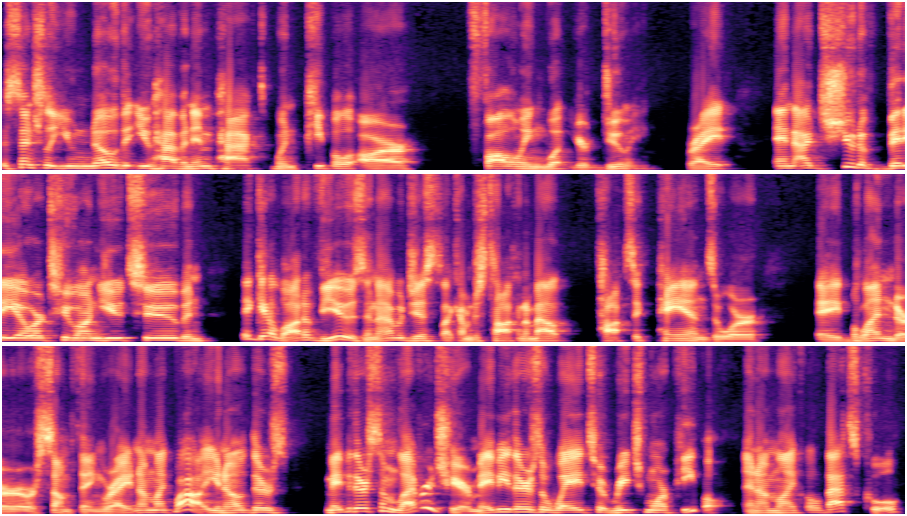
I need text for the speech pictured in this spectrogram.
essentially you know that you have an impact when people are following what you're doing, right? And I'd shoot a video or two on YouTube and they get a lot of views and I would just like I'm just talking about toxic pans or a blender or something, right? And I'm like, wow, you know, there's maybe there's some leverage here. Maybe there's a way to reach more people. And I'm like, oh, that's cool.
